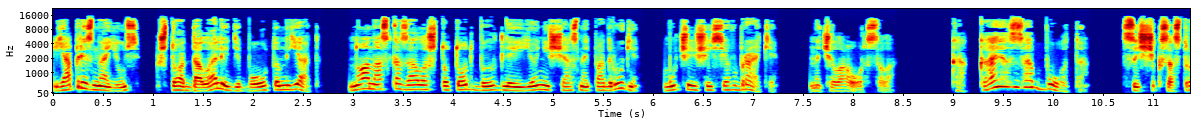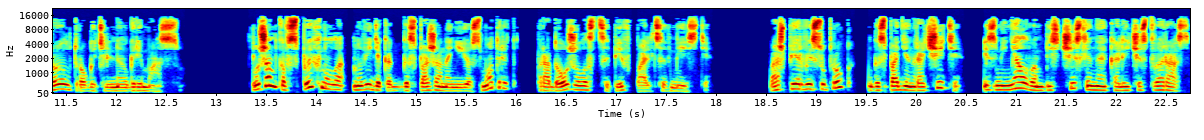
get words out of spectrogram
«Я признаюсь, что отдала леди Боутон яд, но она сказала, что тот был для ее несчастной подруги, мучающейся в браке», — начала Орсела. «Какая забота!» — сыщик состроил трогательную гримасу. Служанка вспыхнула, но, видя, как госпожа на нее смотрит, продолжила, сцепив пальцы вместе. «Ваш первый супруг, господин Рачити, изменял вам бесчисленное количество раз,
